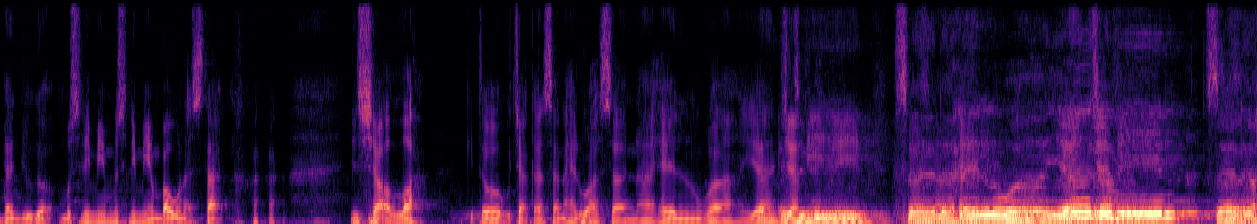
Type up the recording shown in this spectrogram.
dan juga muslimi muslimi yang baru nak start. Insyaallah kita ucapkan sana helwa sana helwa ya, ya jamil. Sana helwa ya jamil. سنة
